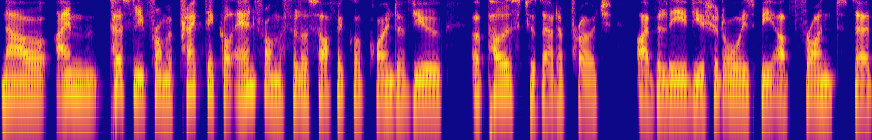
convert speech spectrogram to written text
Now, I'm personally, from a practical and from a philosophical point of view, opposed to that approach. I believe you should always be upfront that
